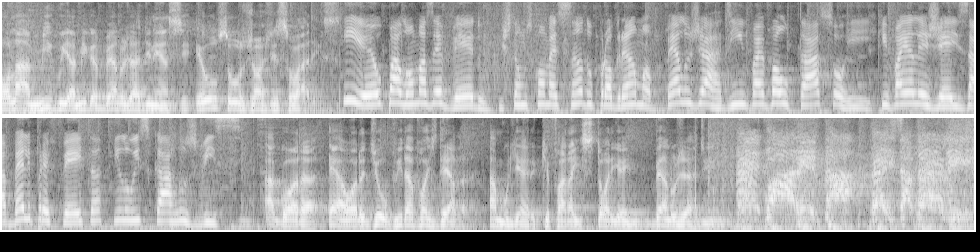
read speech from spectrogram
Olá, amigo e amiga Belo Jardinense. Eu sou o Jorge Soares. E eu, Paloma Azevedo. Estamos começando o programa Belo Jardim Vai Voltar a Sorrir, que vai eleger Isabelle Prefeita e Luiz Carlos Vice. Agora é a hora de ouvir a voz dela, a mulher que fará história em Belo Jardim. É 40, é Isabelle!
